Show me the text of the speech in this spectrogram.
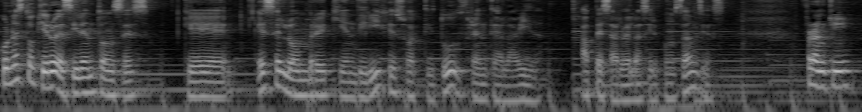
Con esto quiero decir entonces que es el hombre quien dirige su actitud frente a la vida, a pesar de las circunstancias. Frankl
